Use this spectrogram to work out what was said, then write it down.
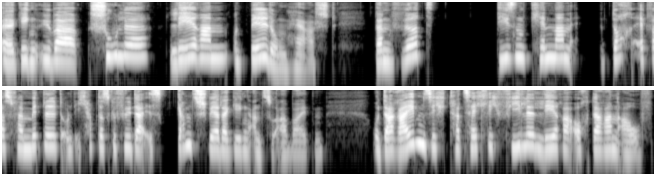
äh, gegenüber Schule, Lehrern und Bildung herrscht, dann wird diesen Kindern doch etwas vermittelt und ich habe das Gefühl, da ist ganz schwer dagegen anzuarbeiten. Und da reiben sich tatsächlich viele Lehrer auch daran auf.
